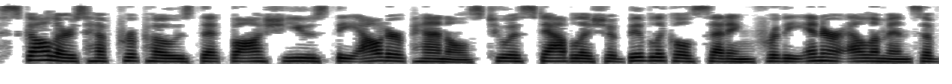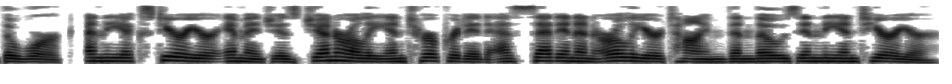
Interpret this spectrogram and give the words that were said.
Scholars have proposed that Bosch used the outer panels to establish a biblical setting for the inner elements of the work, and the exterior image is generally interpreted as set in an earlier time than those in the interior.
